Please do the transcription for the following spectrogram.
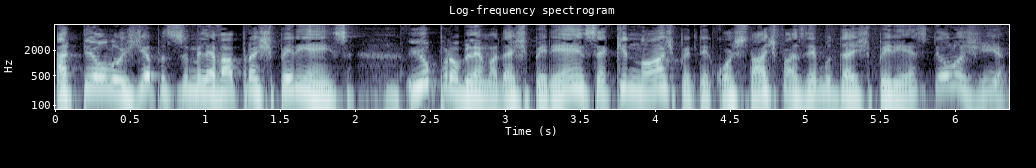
a teologia precisa me levar para a experiência. E o problema da experiência é que nós, pentecostais, fazemos da experiência teologia.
